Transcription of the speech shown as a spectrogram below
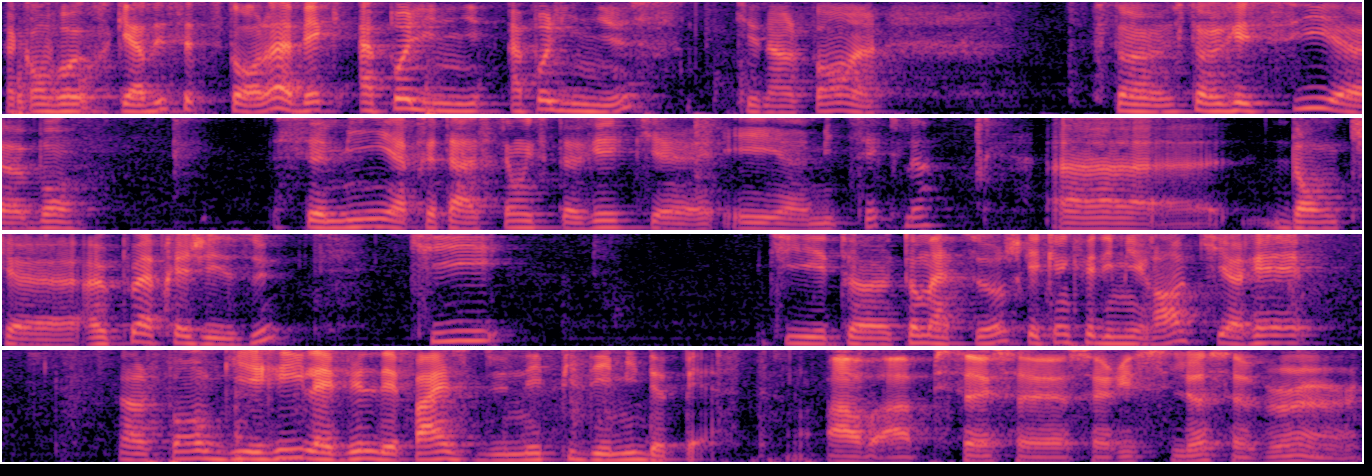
Fait va regarder cette histoire-là avec Apollinius, qui est dans le fond un. C'est un, récit, bon, semi-apprétation historique et mythique, là. donc, un peu après Jésus, qui qui est un thaumaturge, quelqu'un qui fait des miracles, qui aurait, dans le fond, guéri la ville d'Éphèse d'une épidémie de peste. Ah, ah puis ce, ce, récit-là se veut un,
